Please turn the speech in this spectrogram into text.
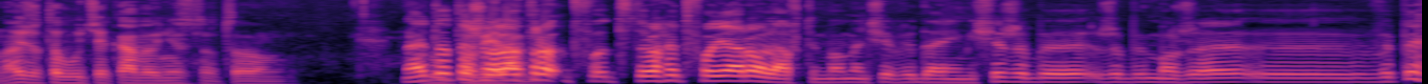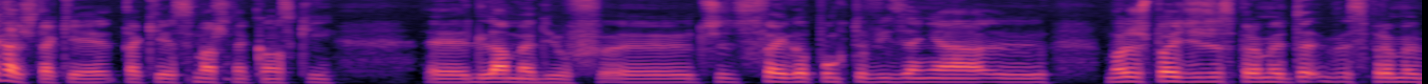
no i że to był ciekawy news, no to No ale to też Ola, powielany. tro, tw, trochę twoja rola w tym momencie wydaje mi się, żeby, żeby może y, wypychać takie, takie smaczne kąski y, dla mediów. Y, czy z swojego punktu widzenia y, możesz powiedzieć, że z, premedy, z, preme,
